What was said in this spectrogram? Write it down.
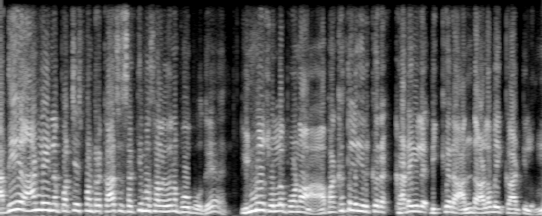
அதே ஆன்லைன்ல பர்ச்சேஸ் பண்ற காசு சக்தி மசாலா தானே போக போகுது. இன்னும் சொல்ல போனா பக்கத்துல இருக்கிற கடையில விற்கிற அந்த அளவை காட்டிலும்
